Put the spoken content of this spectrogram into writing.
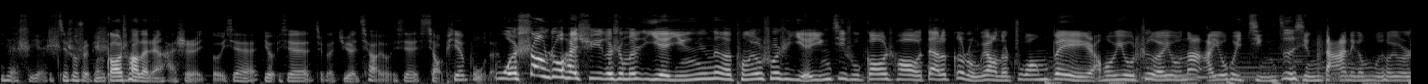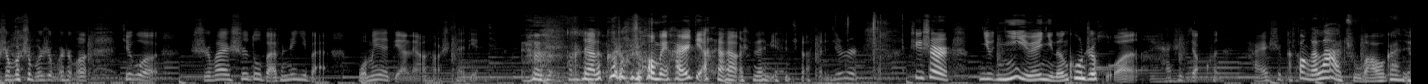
也是也是，技术水平高超的人还是有一些有一些这个诀窍，有一些小撇步的。我上周还去一个什么野营，那个朋友说是野营技术高超，带了各种各样的装备，然后又这又那，又会井字形搭那个木头，又是什么什么什么什么，结果室外湿度百分之一百，我们也点两个小时才点起来。他们带了各种装备，还是点了两个小时才点起来。就是这事儿，你你以为你能控制火，还是比较困难，还是放个蜡烛吧，我感觉。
